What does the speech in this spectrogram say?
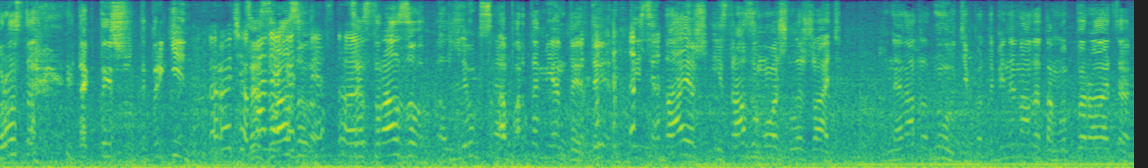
Просто так ти ж ти прикинь. Коротше, в Це сразу, це сразу люкс апартаменти. Ти, ти сідаєш і сразу можеш лежати. Не надо, ну, типу, тобі не треба там опиратися.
